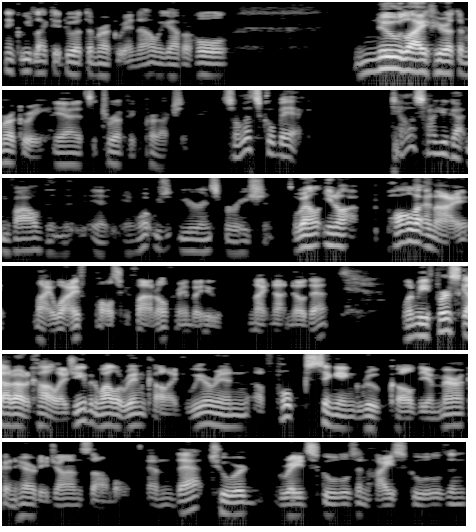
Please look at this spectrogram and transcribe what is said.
think we'd like to do it at the Mercury, and now we have a whole new life here at the Mercury. Yeah, it's a terrific production. So let's go back. Tell us how you got involved in the, in, and what was your inspiration. Well, you know, Paula and I, my wife, Paul Scrofano, for anybody who might not know that, when we first got out of college, even while we were in college, we were in a folk singing group called the American Heritage Ensemble. And that toured grade schools and high schools and,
